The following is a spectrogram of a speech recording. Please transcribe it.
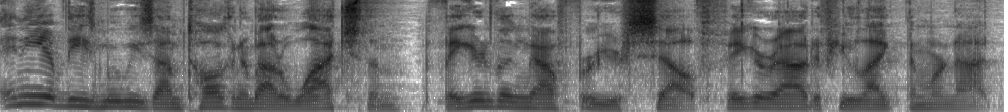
any of these movies I'm talking about, watch them, figure them out for yourself, figure out if you like them or not.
